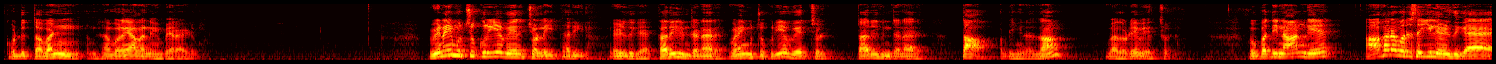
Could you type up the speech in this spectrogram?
கொடுத்தவன் அப்படின்னா விளையாளனின் பெயராயிடும். வினைமுச்சுக்குரிய வினைமுற்றுக்குரிய வேர்ச்சொல்லை தரு எழுதுக. தருகின்றனர். வினைமுற்றுக்குரிய வேர்ச்சொல் தருகின்றனர். தா அப்படிங்கிறது தான் அதோடைய வேர்ச்சொல். முப்பத்தி நான்கு அகர வரிசையில் எழுதுக.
